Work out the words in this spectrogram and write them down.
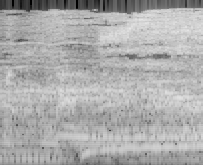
Dynamite.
